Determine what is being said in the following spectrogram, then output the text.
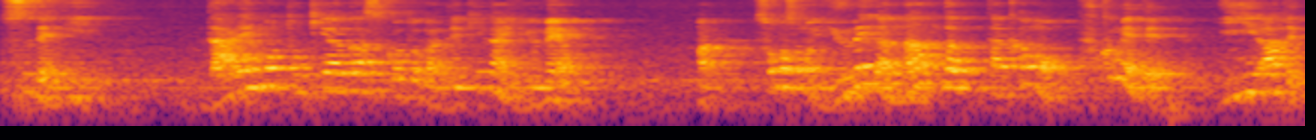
すでに誰も解き明かすことができない夢を、まあ、そもそも夢が何だったかも含めて言い当てて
